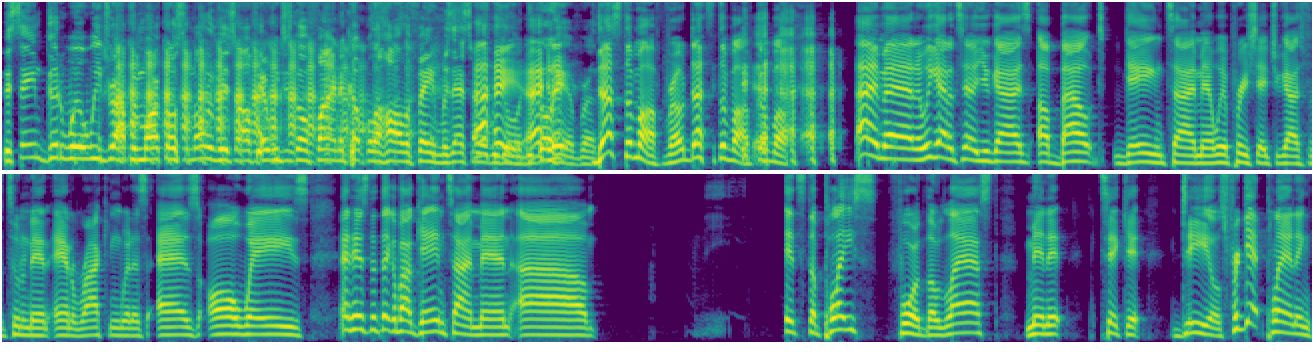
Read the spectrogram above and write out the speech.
the same goodwill we dropping Marko Simonovic off here. We just gonna find a couple of Hall of Famers. That's what we're doing. Go hey, ahead, brother. Dust them off, bro. Dust them off. Come on. hey, man, we got to tell you guys about game time, man. We appreciate you guys for tuning in and rocking with us as always. And here's the thing about game time, man. Um, it's the place for the last minute ticket deals. Forget planning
